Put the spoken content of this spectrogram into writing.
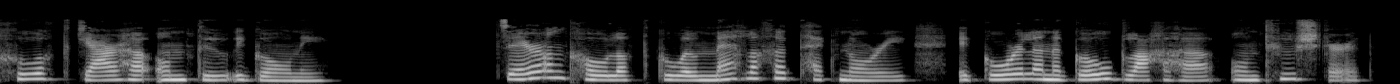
chuacht gearrtha iontu i gcónaí. Deir an comhlacht go bhfuil methlacha teicneoirí i gcomhar lena gcomhghlachaithe ón tuaisceart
